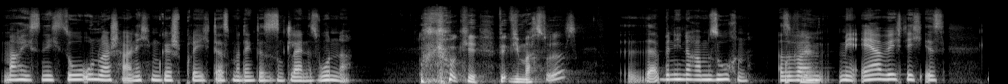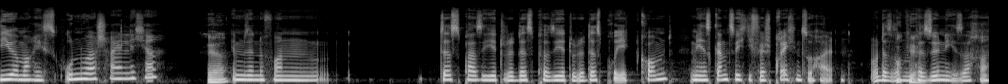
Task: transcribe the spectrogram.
mache ich es nicht so unwahrscheinlich im Gespräch, dass man denkt, das ist ein kleines Wunder. Okay, wie, wie machst du das? Da bin ich noch am Suchen. Also Okay. weil mir eher wichtig ist, lieber mache ich es unwahrscheinlicher, Ja. im Sinne von das passiert oder das passiert oder das Projekt kommt. Mir ist ganz wichtig, Versprechen zu halten. Und das ist auch Okay. eine persönliche Sache.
